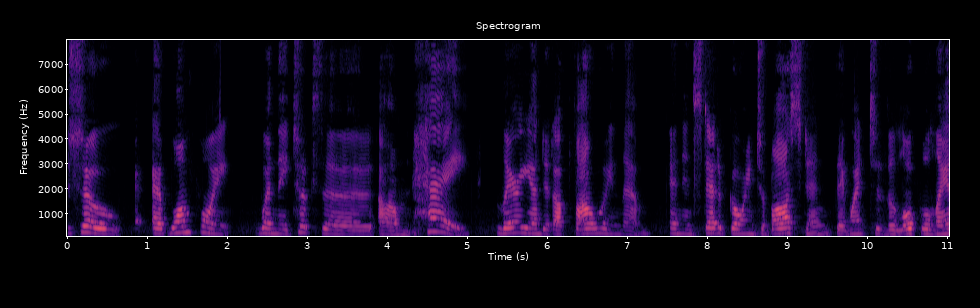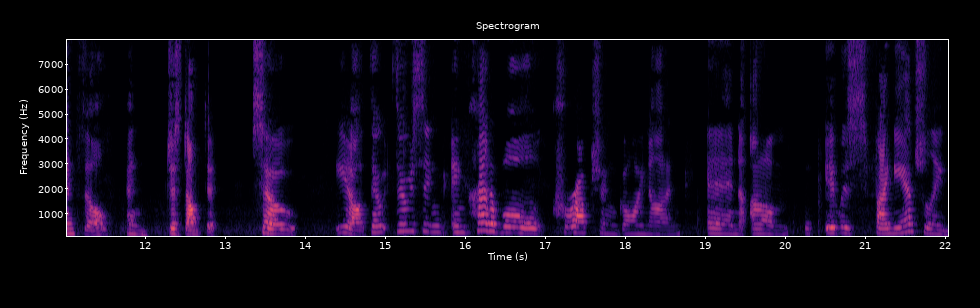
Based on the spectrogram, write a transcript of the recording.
so at one point when they took the um, hay larry ended up following them. And instead of going to boston they went to the local landfill and just dumped it. So you know there there was an incredible corruption going on and um, it was financially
